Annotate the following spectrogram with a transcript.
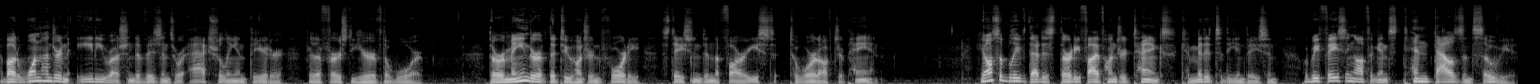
about 180 Russian divisions were actually in theater for the first year of the war. The remainder of the 240 stationed in the Far East to ward off Japan. He also believed that his 3,500 tanks committed to the invasion would be facing off against 10,000 Soviet.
